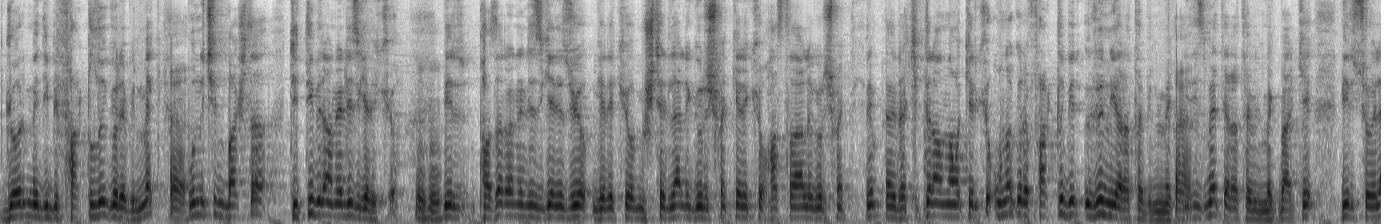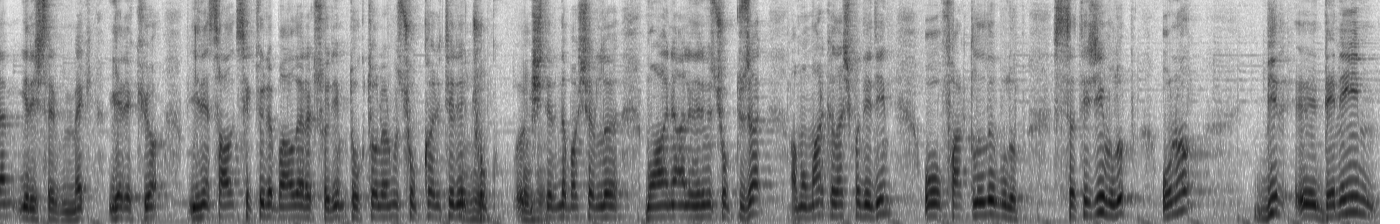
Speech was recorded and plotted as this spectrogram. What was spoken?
görmediği bir farklılığı görebilmek. Bunun için başta ciddi bir analiz gerekiyor. Bir pazar analizi gerekiyor, gerekiyor, müşterilerle görüşmek gerekiyor, hastalarla görüşmek diyelim. E, rakipleri anlamak gerekiyor. Ona göre farklı bir ürün yaratabilmek, bir hizmet yaratabilmek belki, bir söylem geliştirebilmek gerekiyor. Yine sağlık sektörüyle bağlayarak söyleyeyim. Doktorlarımız çok kaliteli, çok e, işlerinde başarılı, muayenehanelerimiz çok güzel ama markalaşma dediğim o farklılığı bulup, stratejiyi bulup onu bir e, deneyim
